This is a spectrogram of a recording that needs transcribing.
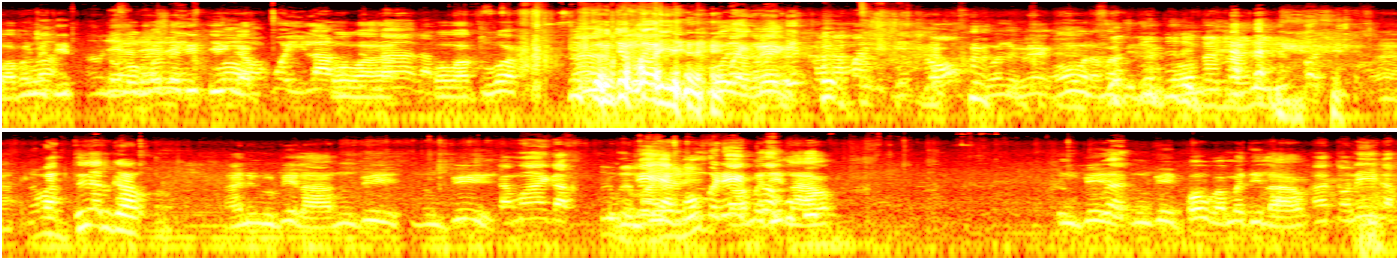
ว่ามันไม่ติดตกลงมันไม่ติดจริงครับเพราะว่าเพราะว่าตัวตัวจ้อยตัวอย่างแรกน้ำมันติดล้อตัวอย่างแรกโอ้น้ำมันติดไปไปเลยน้ำมันเตือนครับอันนึงลูกพี่หลานนึงพี่นึงพี่ทำไมกับพี่อย่างผมไปได้ไม่เพื่อติดแล้วนึงพี่นึงพี่เป้ากับไม่ติดแล้วตอนนี้ครับ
